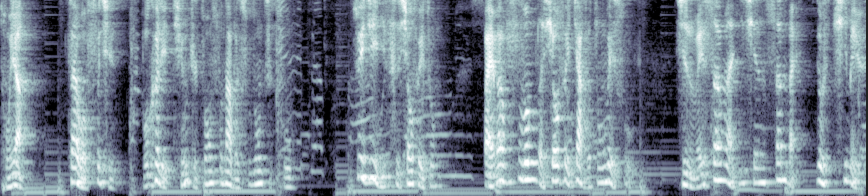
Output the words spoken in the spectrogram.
同样，在我父亲伯克里停止装富那本书中指出，最近一次消费中。百万富翁的消费价格中位数仅为三万一千三百六十七美元，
